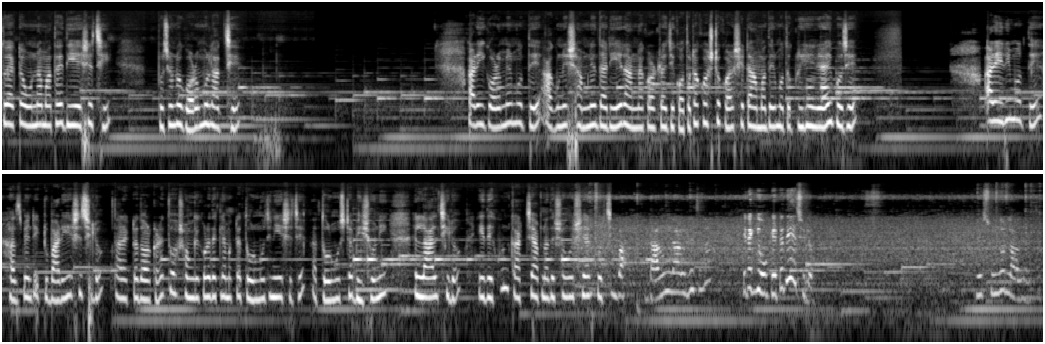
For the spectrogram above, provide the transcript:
তো একটা ওড়না মাথায় দিয়ে এসেছি। প্রচণ্ড গরমও লাগছে। আর এই গরমের মধ্যে আগুনের সামনে দাঁড়িয়ে রান্না করাটা যে কতটা কষ্টকর, সেটা আমাদের মতো গৃহিণীরাই বোঝে। আর এরই মধ্যে হাজব্যান্ড একটু বাড়ি এসেছিল, তার একটা দরকারে। তো সঙ্গে করে দেখলাম একটা তরমুজ নিয়ে এসেছে, আর তরমুজটা ভীষণই লাল ছিল। এই দেখুন, কাটছে, আপনাদের সঙ্গে শেয়ার করছি। বাহ, দারুণ লাল হয়েছিল। এটা কি ও কেটে দিয়েছিল? বেশ সুন্দর লাল হয়েছে।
